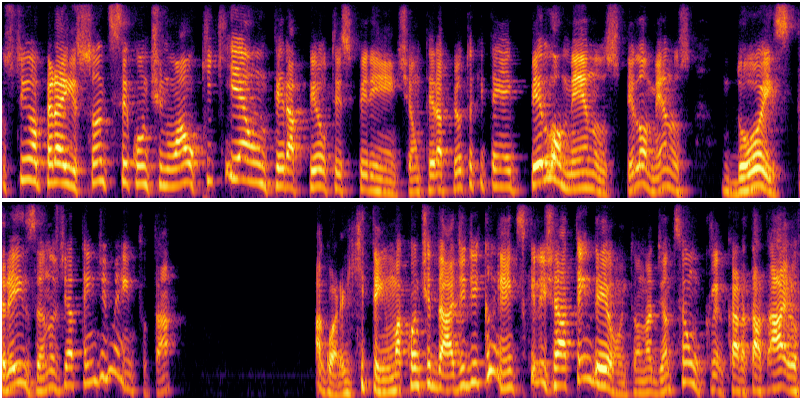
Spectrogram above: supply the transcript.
Costinho, peraí, só antes de você continuar, o que, que é um terapeuta experiente? É um terapeuta que tem aí pelo menos, pelo menos dois, três anos de atendimento, tá? Agora, que tem uma quantidade de clientes que ele já atendeu. Então, não adianta ser um cara tá. Ah, eu,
